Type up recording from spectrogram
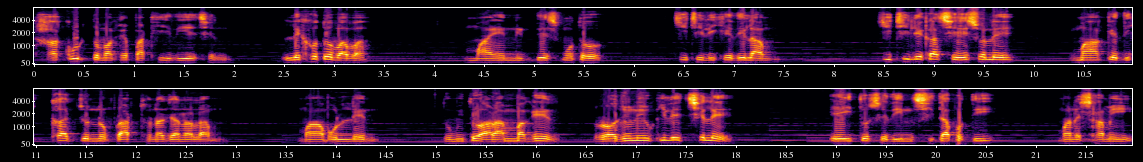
ঠাকুর তোমাকে পাঠিয়ে দিয়েছেন। লেখো তো বাবা। মায়ের নির্দেশ মতো চিঠি লিখে দিলাম। চিঠি লেখা শেষ হলে মাকে দীক্ষার জন্য প্রার্থনা জানালাম। মা বললেন, তুমি তো আরামবাগের রজনী উকিলের ছেলে। এই তো সেদিন সীতাপতি মানে স্বামী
